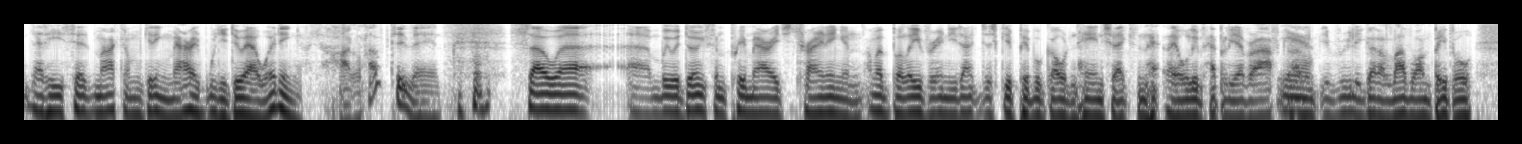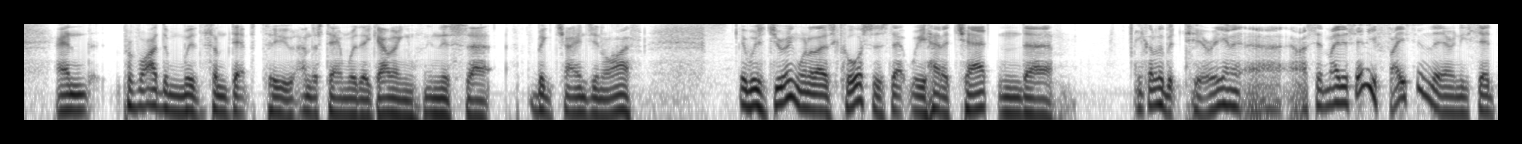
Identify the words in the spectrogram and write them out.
that he said, Mark, I'm getting married. Will you do our wedding? I said, I'd love to, man. so uh, um, we were doing some pre marriage training, and I'm a believer in you don't just give people golden handshakes and ha- they all live happily ever after. Yeah. you've really got to love on people and provide them with some depth to understand where they're going in this uh, big change in life. It was during one of those courses that we had a chat, and uh, he got a little bit teary, and, uh, and I said, "Mate, is there any faith in there?" And he said,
